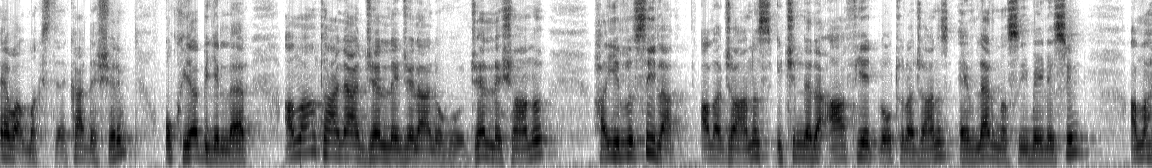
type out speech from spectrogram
ev almak isteyen kardeşlerim okuyabilirler. Allahu Teala Celle Celaluhu Celle Şanu hayırlısıyla alacağınız, içinde de afiyetle oturacağınız evler nasip eylesin. Allah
